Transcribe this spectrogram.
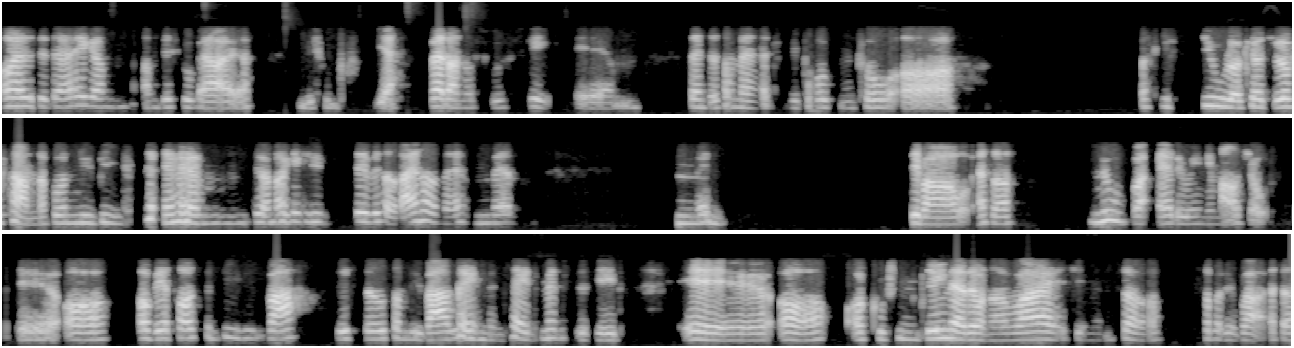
og alt det der, ikke om, om det skulle være øh, vi skulle, ja, hvad der nu skulle ske. Øhm, så endte det så med, at vi brugte den på at, at skifte hjul og køre til lufthavnen og få en ny bil. øhm, det var nok ikke lige det, vi havde regnet med, men, men det var jo, altså, nu var, er det jo egentlig meget sjovt. Øh, og, og jeg tror også, fordi vi var det sted, som vi var rent mentalt, mens det skete, øh, og, og kunne sådan grine af det undervejs, jamen, så, så var det jo bare, altså,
